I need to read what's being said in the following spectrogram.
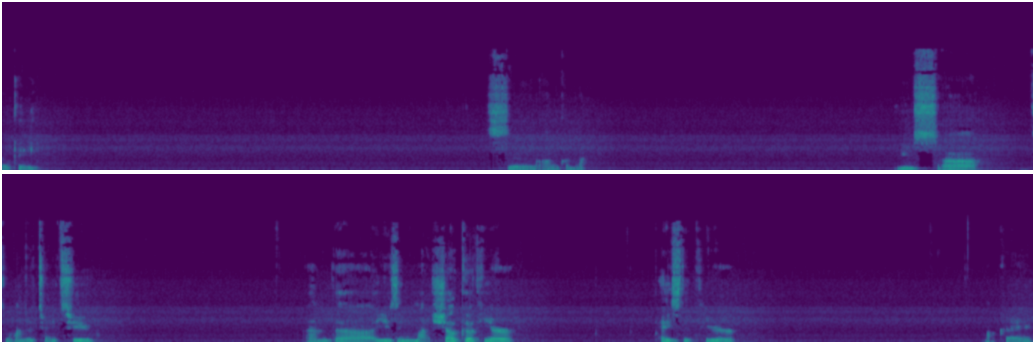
Okay. So I'm gonna use uh, 222 and uh, using my shellcode here paste it here. Okay.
